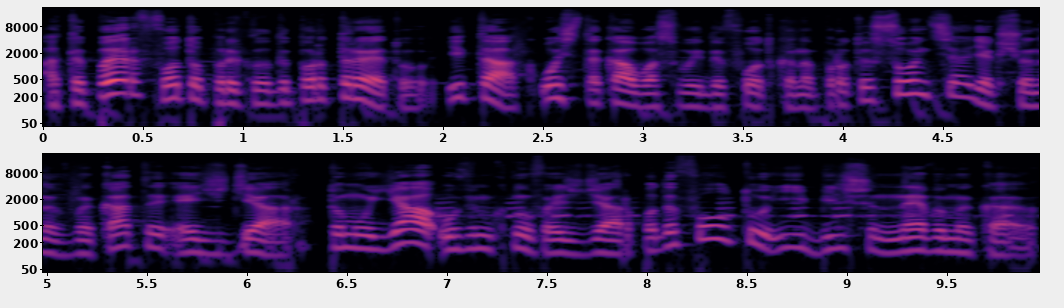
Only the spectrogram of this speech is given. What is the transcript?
А тепер фотоприклади портрету. І так, ось така у вас вийде фотка напроти сонця, якщо не вмикати HDR. Тому я увімкнув HDR по дефолту і більше не вимикаю.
